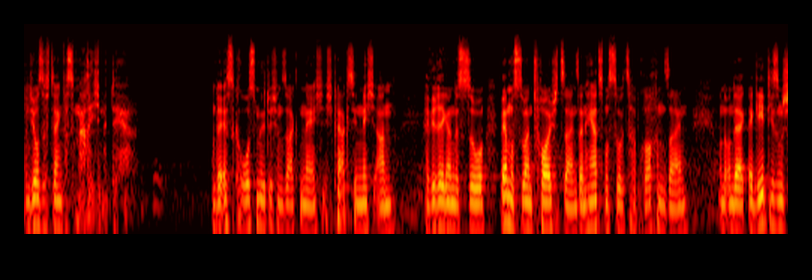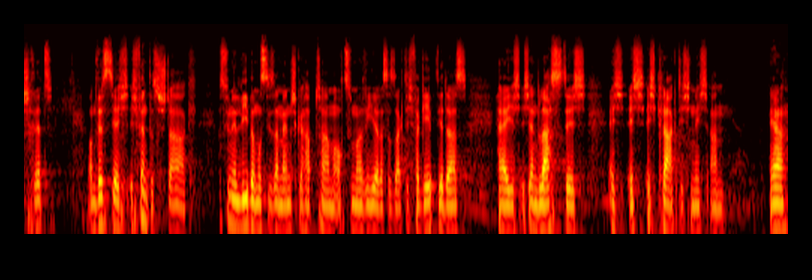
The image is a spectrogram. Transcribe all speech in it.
Und Josef denkt, was mache ich mit der? Und er ist großmütig und sagt, nee, ich, ich klag sie nicht an. Hey, wir regeln das so. Wer muss so enttäuscht sein? Sein Herz muss so zerbrochen sein. Und, und er, er geht diesen Schritt. Und wisst ihr, ich, ich finde es stark. Was für eine Liebe muss dieser Mensch gehabt haben, auch zu Maria, dass er sagt, ich vergebe dir das, hey, ich, ich entlasse dich, ich, ich, ich klag dich nicht an. Ja?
